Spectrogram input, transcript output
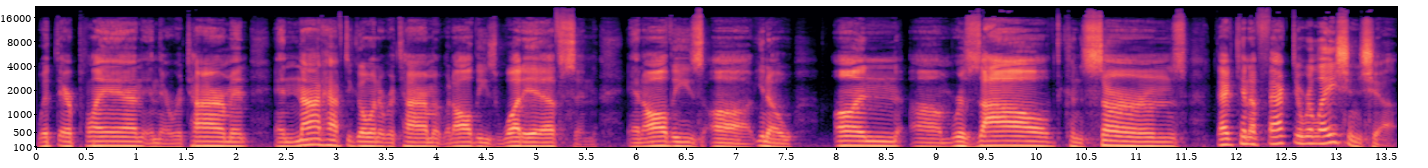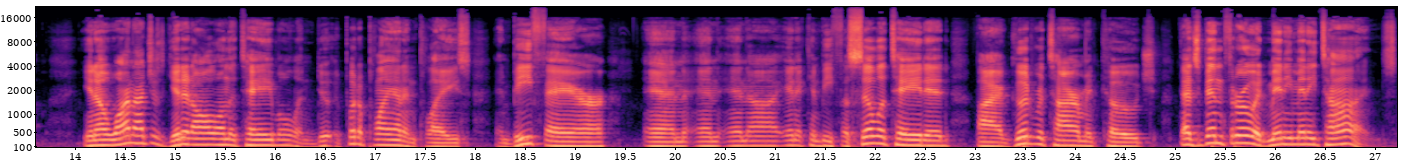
with their plan and their retirement and not have to go into retirement with all these what ifs and and all these uh you know unresolved um, concerns that can affect a relationship. You know, why not just get it all on the table and do put a plan in place and be fair and and and uh, and it can be facilitated by a good retirement coach that's been through it many many times.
